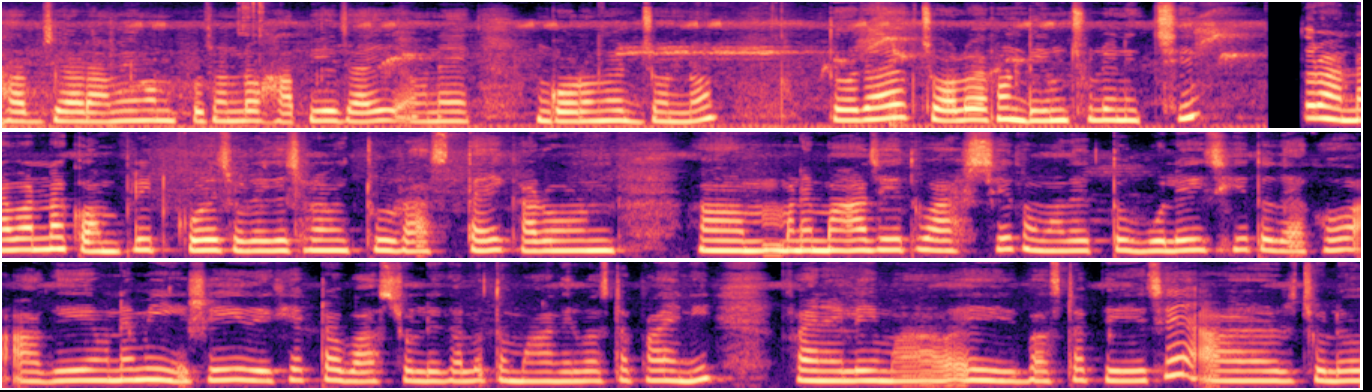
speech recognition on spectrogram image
ভাবছি। আর আমি এখন প্রচণ্ড হাঁপিয়ে যাই মানে গরমের জন্য। তো যাই চলো এখন ডিম ছুলে নিচ্ছি। তো রান্নাবান্না কমপ্লিট করে চলে গেছিলাম একটু রাস্তায়। কারণ মানে মা যেহেতু আসছে, তোমাদের তো বলেইছি, তো দেখো আগে মানে আমি এসেই দেখি একটা বাস চলে গেল, তো মা আগের বাসটা পায়নি। ফাইনালি মা এই বাসটা পেয়েছে আর চলেও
